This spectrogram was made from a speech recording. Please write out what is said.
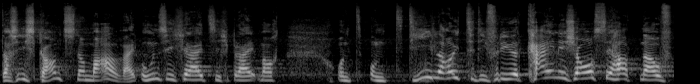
Das ist ganz normal, weil Unsicherheit sich breit macht. Und, und die Leute, die früher keine Chance hatten, auf,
